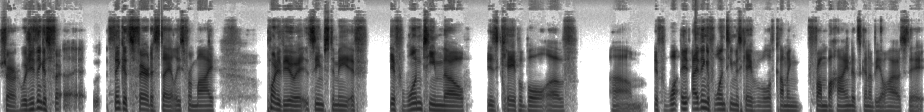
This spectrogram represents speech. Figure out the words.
Sure. Would you think it's fa- uh, think it's fair to say, at least from my point of view, it seems to me if if one team though is capable of um, if one, I think if one team is capable of coming from behind, it's going to be Ohio State.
